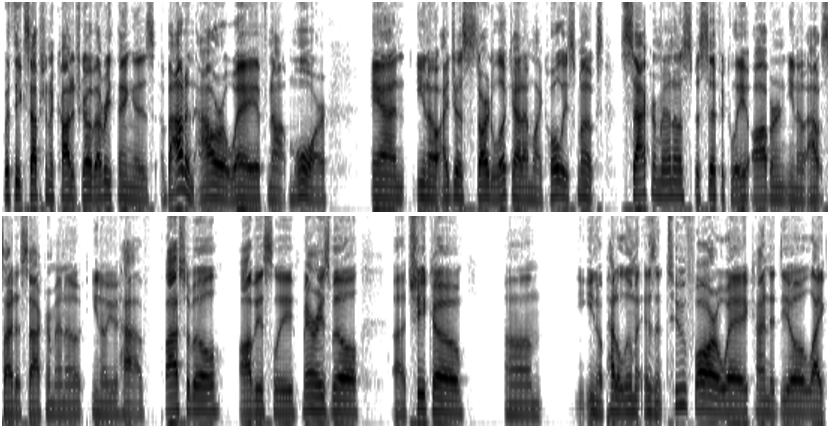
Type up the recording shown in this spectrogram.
with the exception of Cottage Grove, everything is about an hour away, if not more. And you know, I just started to look at. It, I'm like, "Holy smokes!" Sacramento specifically, Auburn, you know, outside of Sacramento, you know, you have Placerville, obviously, Marysville uh, Chico, um, you know, Petaluma isn't too far away, kind of deal. Like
